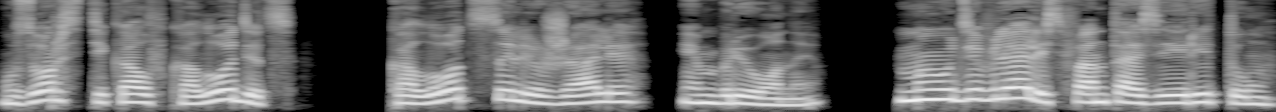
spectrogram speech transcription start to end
Узор стекал в колодец, в колодце лежали эмбрионы. Мы удивлялись фантазии Риту,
